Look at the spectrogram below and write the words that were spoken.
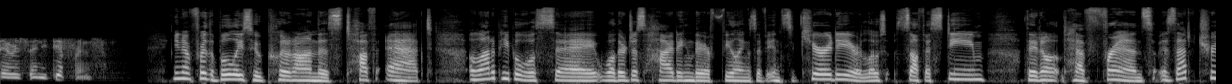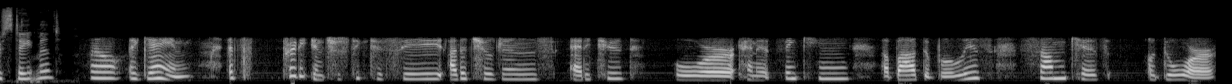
there is any difference. You know, for the bullies who put on this tough act, a lot of people will say, well, they're just hiding their feelings of insecurity or low self esteem. They don't have friends. Is that a true statement? Well, again, it's pretty interesting to see other children's attitude or kind of thinking about the bullies. Some kids adore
